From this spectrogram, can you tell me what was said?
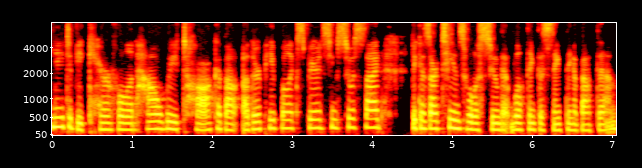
need to be careful in how we talk about other people experiencing suicide because our teens will assume that we'll think the same thing about them.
